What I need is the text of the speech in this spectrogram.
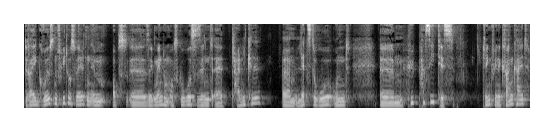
drei größten Friedhofswelten im Obs äh, Segmentum Obscurus sind äh, Tanikel, ähm, Letzte Ruhe und ähm, Hypacitis. Klingt wie eine Krankheit,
